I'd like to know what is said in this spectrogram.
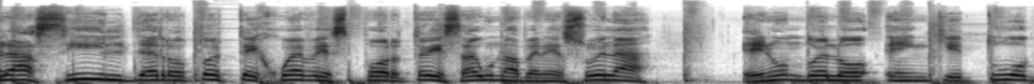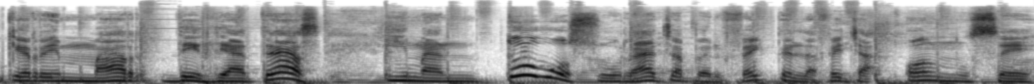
Brasil derrotó este jueves por 3 a 1 a Venezuela en un duelo en que tuvo que remar desde atrás y mantuvo su racha perfecta en la fecha 11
